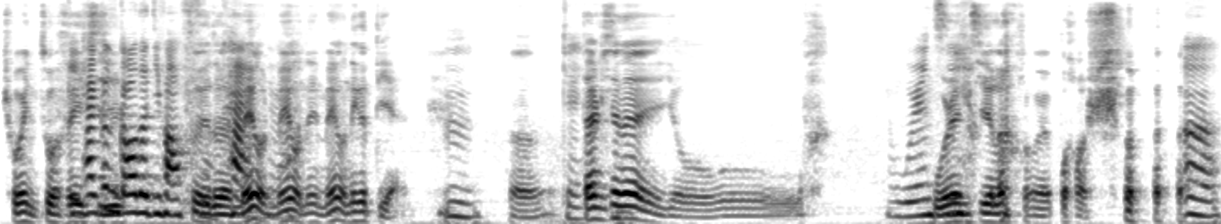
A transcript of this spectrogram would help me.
除非你坐飞机，它更高的地方俯对对，没有没有那没有那个点，嗯，嗯，对。但是现在有 无人机，无人机了，我也不好说，嗯。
